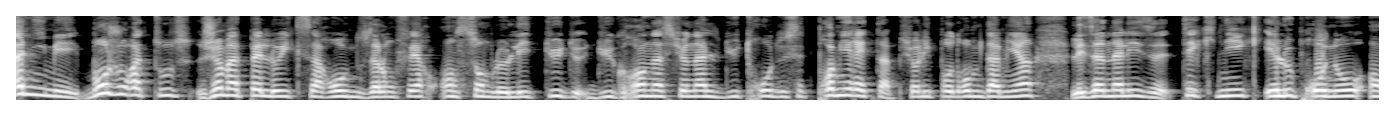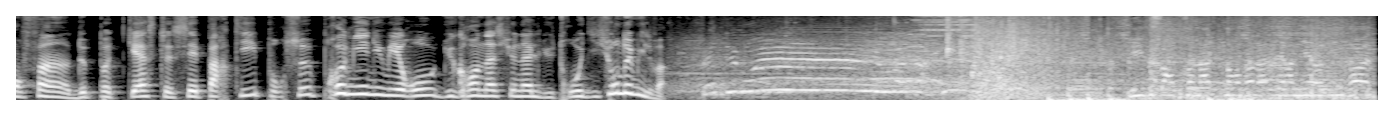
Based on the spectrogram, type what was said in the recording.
animée. Bonjour à tous, je m'appelle Loïc Sarro, nous allons faire ensemble l'étude du Grand National du Trot de cette première étape sur l'hippodrome d'Amiens, les analyses techniques et le prono en fin de podcast. C'est parti pour ce premier numéro numéro du Grand National du Trot édition 2020. Faites du bruit Il s'entre maintenant dans la dernière ligne droite.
